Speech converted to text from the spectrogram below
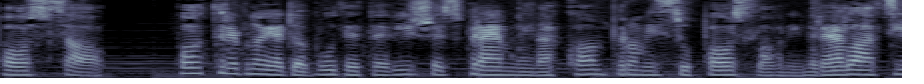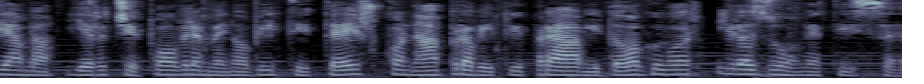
Posao. Potrebno je da budete više spremni na kompromis u poslovnim relacijama jer će povremeno biti teško napraviti pravi dogovor i razumeti se.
